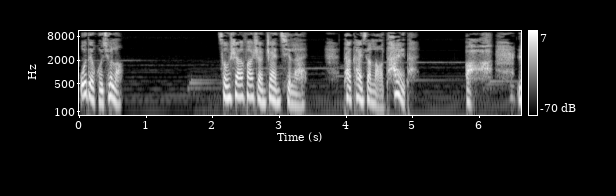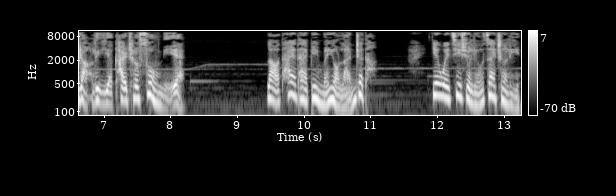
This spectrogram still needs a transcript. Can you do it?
我得回去了。从沙发上站起来，他看向老太太：“啊，让立业开车送你。”老太太并没有拦着他，因为继续留在这里，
